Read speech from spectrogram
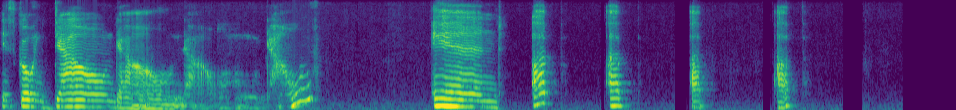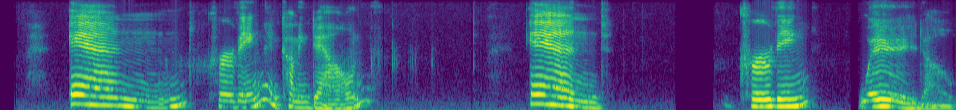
is going down, down, down, down and up, up, up, up, and curving and coming down, and curving way down,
